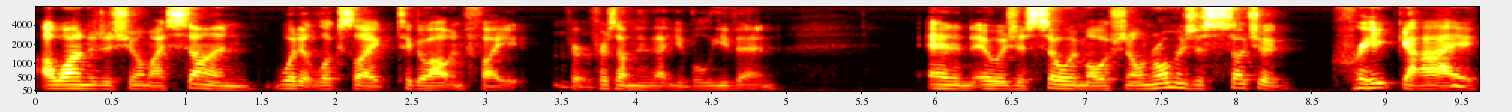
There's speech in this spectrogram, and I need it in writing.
I wanted to show my son what it looks like to go out and fight mm-hmm. for something that you believe in. And it was just so emotional. And Roman's just such a great guy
